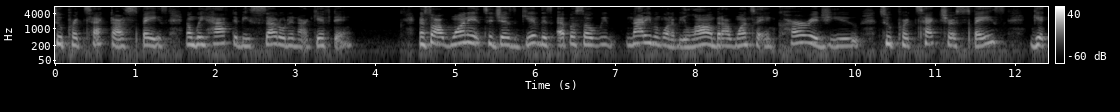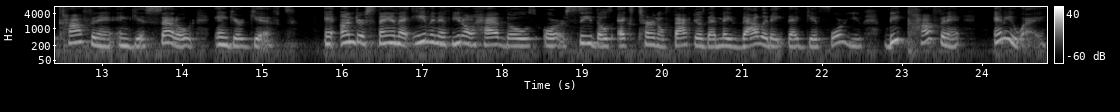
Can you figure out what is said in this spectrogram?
to protect our space and we have to be settled in our gifting. And so I wanted to just give this episode, we're not even going to be long, but I want to encourage you to protect your space, get confident and get settled in your gift. And understand that even if you don't have those or see those external factors that may validate that gift for you, be confident anyway.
